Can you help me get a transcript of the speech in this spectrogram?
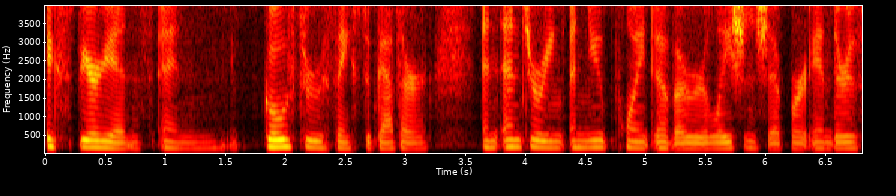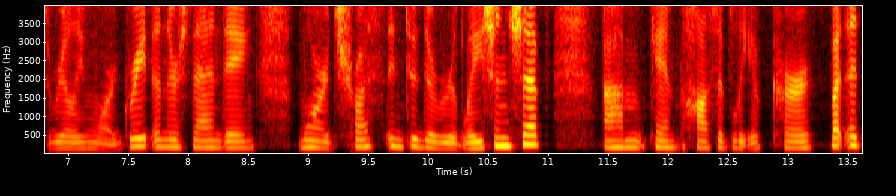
experience and go through things together and entering a new point of a relationship wherein there's really more great understanding, more trust into the relationship um, can possibly occur. But it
